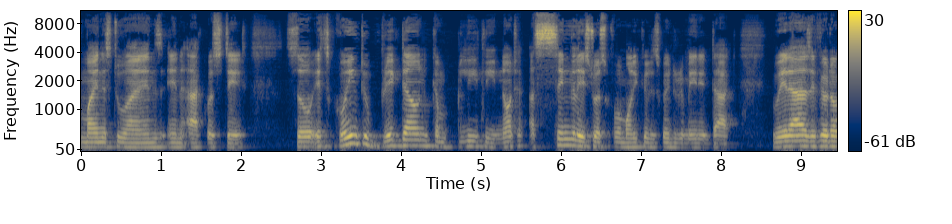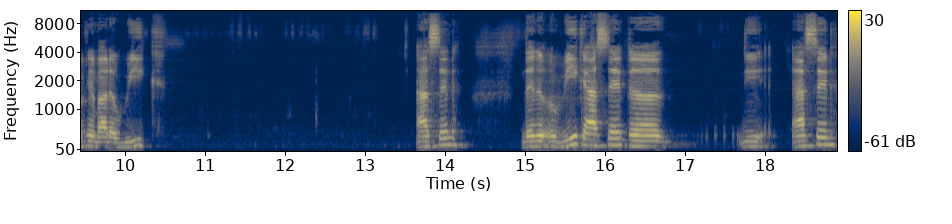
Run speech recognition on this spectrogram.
minus 2 ions in aqueous state. So it's going to break down completely, not a single H2SO4 molecule is going to remain intact. Whereas if you're talking about a weak acid, then a weak acid, uh, the acid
